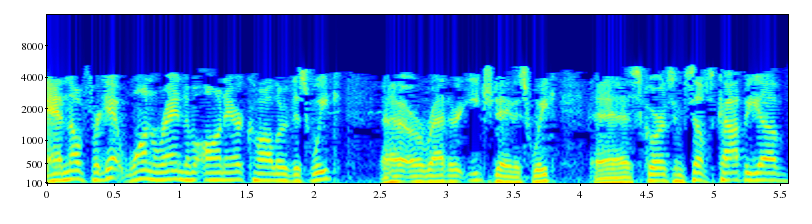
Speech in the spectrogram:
And don't forget, one random on air caller this week, uh, or rather each day this week, uh, scores himself a copy of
